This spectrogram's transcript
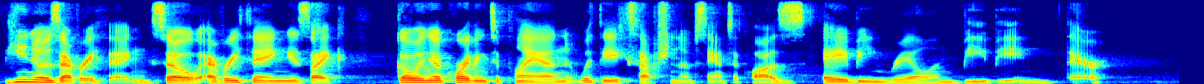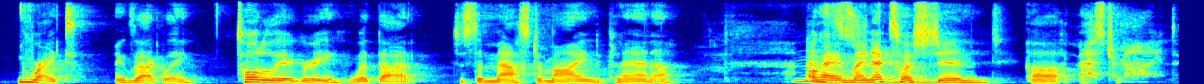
he knows everything. So everything is like going according to plan, with the exception of Santa Claus, A being real and B being there. Right, exactly. Totally agree with that. Just a mastermind planner. Okay, my next question, uh, mastermind,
